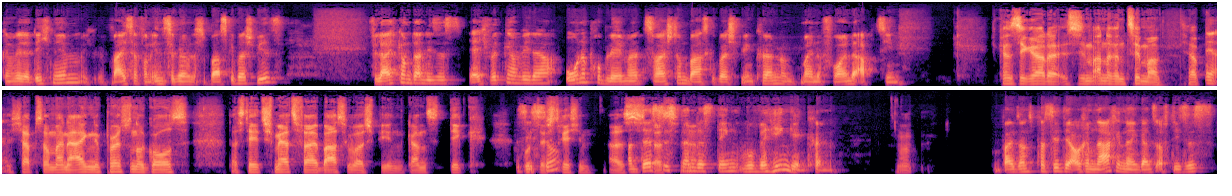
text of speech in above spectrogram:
Können wir da dich nehmen? Ich weiß ja von Instagram, dass du Basketball spielst. Vielleicht kommt dann dieses, ja, ich würde gerne wieder ohne Probleme zwei Stunden Basketball spielen können und meine Freunde abziehen. Ich kann es dir gerade, es ist im anderen Zimmer. Ich habe ja. Ich hab so meine eigenen Personal Goals. Da steht schmerzfrei Basketball spielen, ganz dick Siehst unterstrichen. Als, und das als, ist dann ja. das Ding, wo wir hingehen können. Ja. Weil sonst passiert ja auch im Nachhinein ganz oft dieses,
